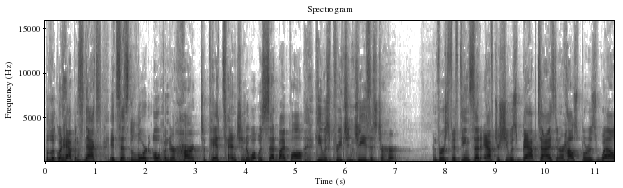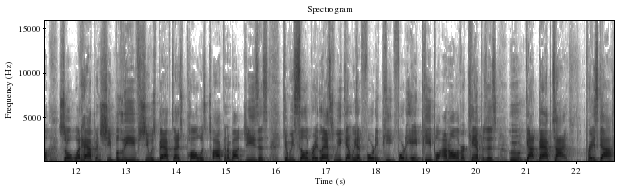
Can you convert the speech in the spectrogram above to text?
But look what happens next. It says the Lord opened her heart to pay attention to what was said by Paul. He was preaching Jesus to her. And verse 15 said, after she was baptized and her house as well. So what happened? She believed she was baptized. Paul was talking about Jesus. Can we celebrate last weekend? We had 40, 48 people on all of our campuses who got baptized. Praise God.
